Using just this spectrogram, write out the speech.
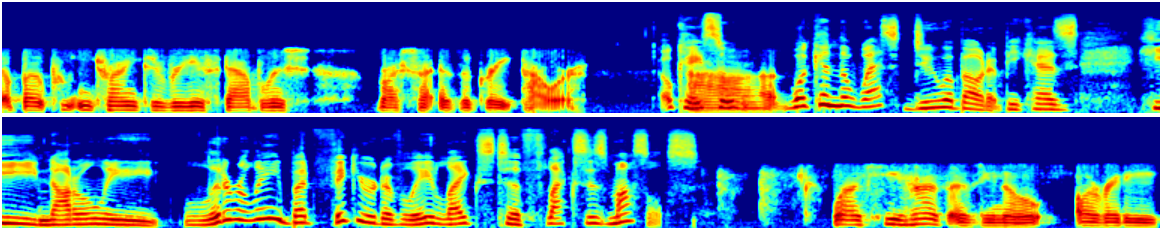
about Putin trying to reestablish Russia as a great power. Okay, so Uh, what can the West do about it? Because he not only literally but figuratively likes to flex his muscles. Well, he has, as you know, already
